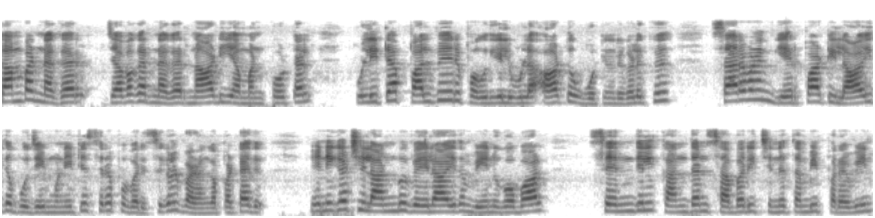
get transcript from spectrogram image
கம்பன் நகர் ஜவஹர் நகர் நாடியம்மன் கோட்டல் உள்ளிட்ட பல்வேறு பகுதிகளில் உள்ள ஆட்டோ ஓட்டுநர்களுக்கு சரவணன் ஏற்பாட்டில் ஆயுத பூஜை முன்னிட்டு சிறப்பு பரிசுகள் வழங்கப்பட்டது. இந்நிகழ்ச்சியில் அன்பு வேலாயுதம் வேணுகோபால் செந்தில் கந்தன் சபரி சின்னத்தம்பி பிரவீன்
